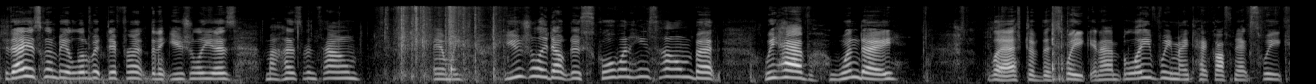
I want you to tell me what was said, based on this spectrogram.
today is going to be a little bit different than it usually is. My husband's home. And we usually don't do school when he's home. But we have one day left of this week. And I believe we may take off next week.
